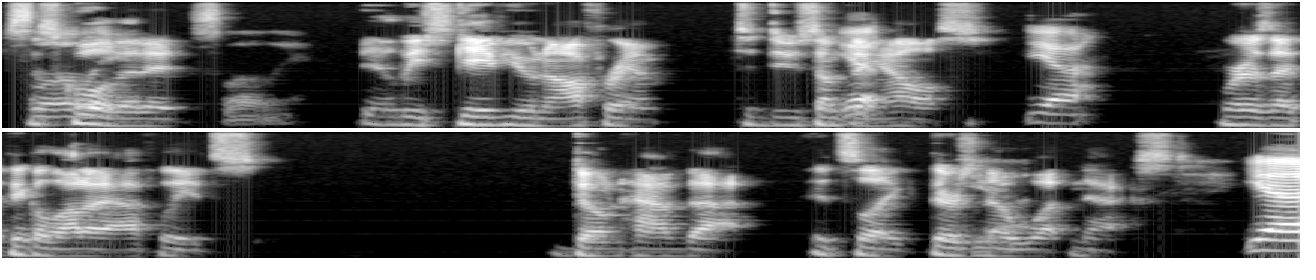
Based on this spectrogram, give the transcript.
It's cool that it slowly. at least gave you an off ramp to do something Yeah. else. Yeah. Whereas I think a lot of athletes don't have that. It's like there's no what next. Yeah,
